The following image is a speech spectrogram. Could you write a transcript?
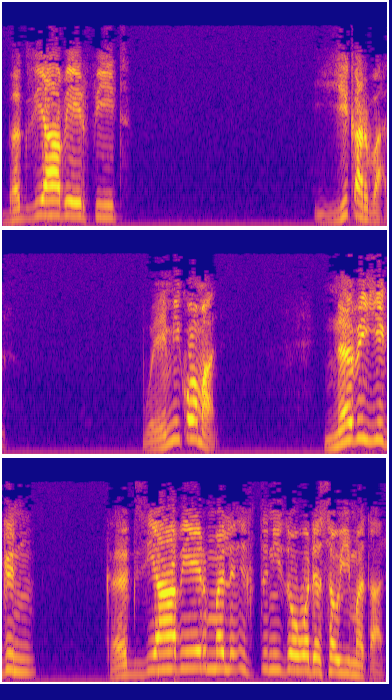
በእግዚአብሔር ፊት ይቀርባል ወይም ይቆማል። ነቢይ ግን ከእግዚአብሔር መልእክትን ይዞ ወደ ሰው ይመጣል።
